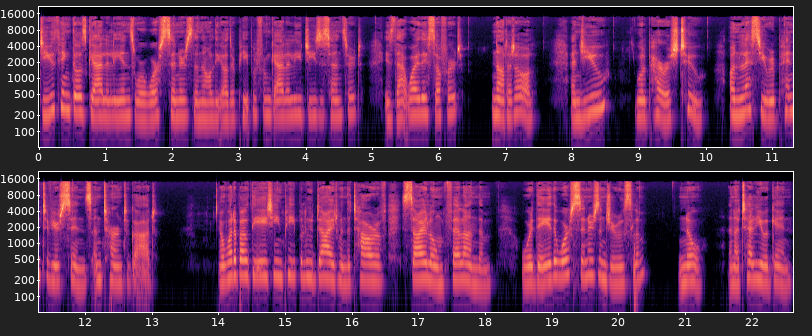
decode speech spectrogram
Do you think those Galileans were worse sinners than all the other people from Galilee? Jesus answered. Is that why they suffered? Not at all. And you will perish too, unless you repent of your sins and turn to God. And what about the eighteen people who died when the Tower of Siloam fell on them? Were they the worst sinners in Jerusalem? No. And I tell you again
